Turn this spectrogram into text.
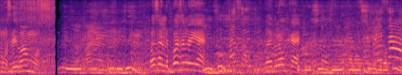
Vamos, ahí vamos. Pásale, pásale ya. No hay bronca. presente a la zona de batalla.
